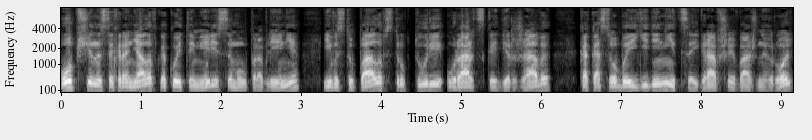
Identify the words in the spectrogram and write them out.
Община сохраняла в какой-то мере самоуправление и выступала в структуре урартской державы как особая единица, игравшая важную роль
